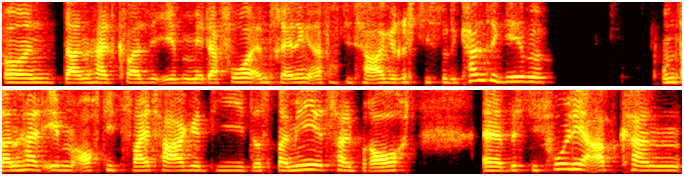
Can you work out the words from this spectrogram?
Und dann halt quasi eben mir davor im Training einfach die Tage richtig so die Kante gebe um dann halt eben auch die zwei Tage, die das bei mir jetzt halt braucht, äh, bis die Folie ab kann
